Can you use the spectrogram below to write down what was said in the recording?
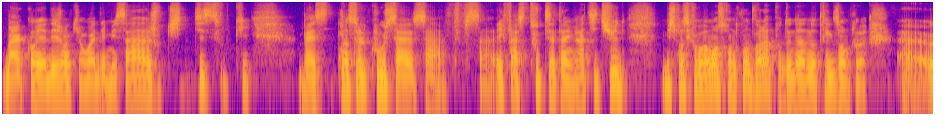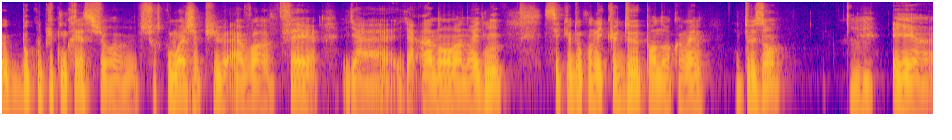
bah, quand il y a des gens qui envoient des messages ou qui disent, qui, bah, d'un seul coup, ça, ça, ça efface toute cette ingratitude. Mais je pense qu'il faut vraiment se rendre compte, voilà, pour donner un autre exemple euh, beaucoup plus concret sur, sur ce que moi j'ai pu avoir fait il y a, il y a un an, un an et demi, c'est que donc on n'est que deux pendant quand même deux ans. Mmh. Et, euh,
